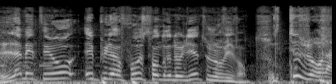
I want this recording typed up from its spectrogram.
La météo et puis l'info, Sandrine Ollier, toujours vivante. Toujours là.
